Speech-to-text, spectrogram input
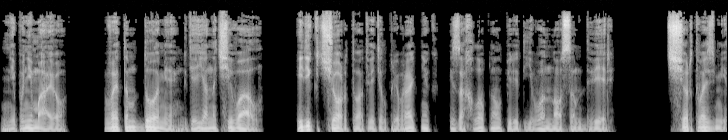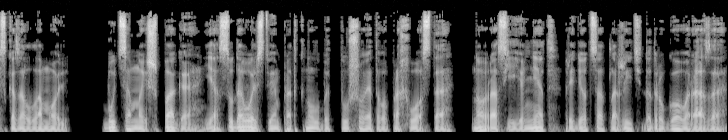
Не понимаю. В этом доме, где я ночевал». «Иди к черту», — ответил привратник и захлопнул перед его носом дверь. «Черт возьми», — сказал Ламоль. «Будь со мной шпага, я с удовольствием проткнул бы тушу этого прохвоста. Но раз ее нет, придется отложить до другого раза».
